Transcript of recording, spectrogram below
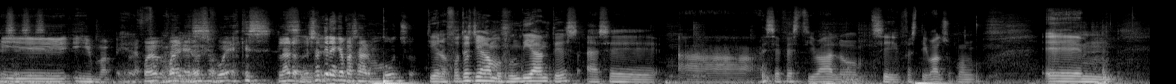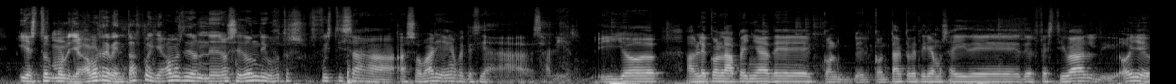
y, y ma- era Fue- fue- es, maravilloso. fue- es que es, claro, eso tiene que pasar mucho. Tío, nosotros llegamos un día antes a ese, a ese festival, o sí, festival supongo. Eh, y esto, bueno, llegamos reventados porque llegamos de, donde, no sé dónde y vosotros fuisteis a, a Sobar y a mí me apetecía salir. Y yo hablé con la peña de, con el contacto que teníamos ahí de- del festival. Y, Oye,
